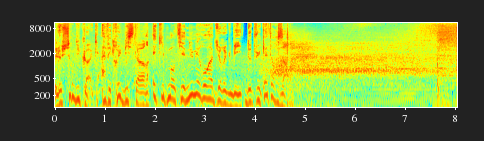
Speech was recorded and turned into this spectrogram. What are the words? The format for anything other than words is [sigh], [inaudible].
Le chant du coq avec Rugby Store, équipementier numéro 1 du rugby depuis 14 ans.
